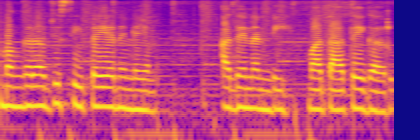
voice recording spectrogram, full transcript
మంగరాజు సీతయ్య నిలయం. అదేనండి మా తాతయ్య గారు.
